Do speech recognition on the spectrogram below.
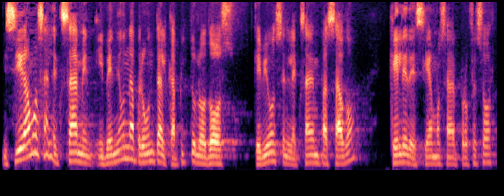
Y si llegamos al examen y venía una pregunta al capítulo 2 que vimos en el examen pasado, ¿qué le decíamos al profesor?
